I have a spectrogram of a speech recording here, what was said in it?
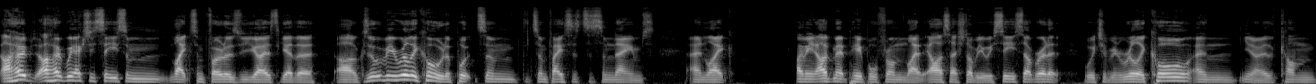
I hope, I hope we actually see some like some photos of you guys together, because it would be really cool to put some some faces to some names, and like, I mean, I've met people from like the r slash WEC subreddit, which have been really cool, and you know, come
